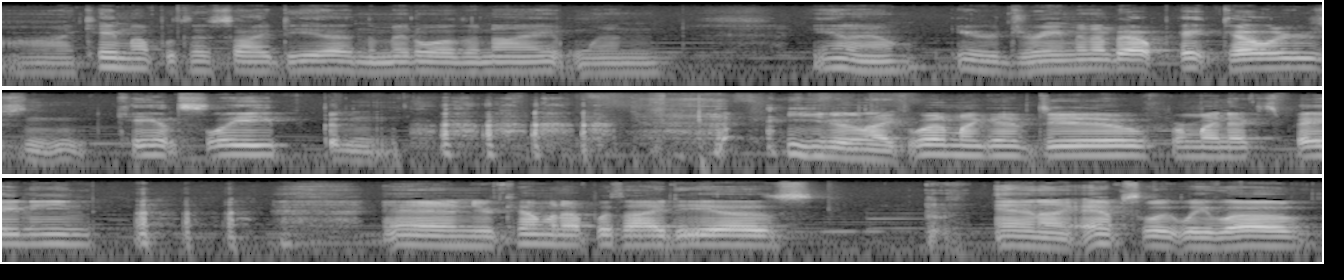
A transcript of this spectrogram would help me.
Uh, I came up with this idea in the middle of the night when, you know, you're dreaming about paint colors and can't sleep and you're like, what am I going to do for my next painting? and you're coming up with ideas. And I absolutely love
